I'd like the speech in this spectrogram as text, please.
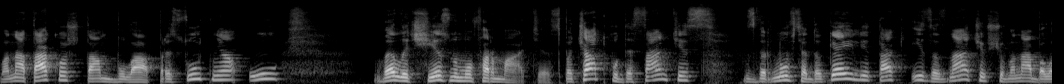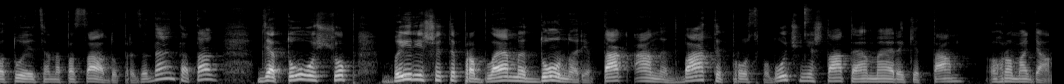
Вона також там була присутня у величезному форматі. Спочатку Десантіс звернувся до Гейлі, так і зазначив, що вона балотується на посаду президента, так, для того, щоб вирішити проблеми донорів, так, а не дбати про Сполучені Штати Америки та громадян.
